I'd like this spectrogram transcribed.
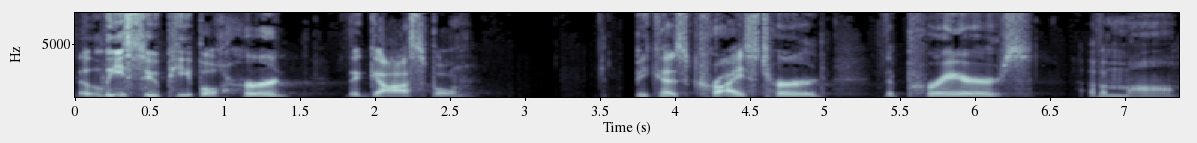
The Lisu people heard the gospel because Christ heard the prayers of a mom.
